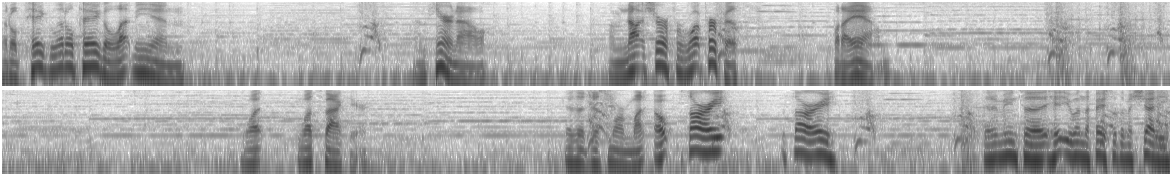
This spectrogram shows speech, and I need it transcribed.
Little pig, little pig, let me in. I'm here now. I'm not sure for what purpose, but I am. What? What's back here? Is it just more money? Oh, sorry! Sorry! Didn't mean to hit you in the face with a machete.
